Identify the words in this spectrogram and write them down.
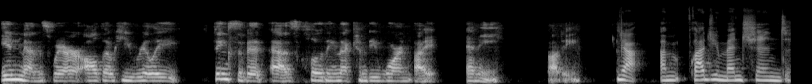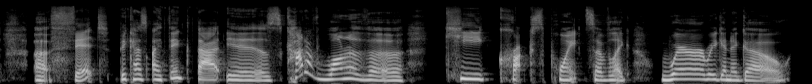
in menswear, although he really thinks of it as clothing that can be worn by anybody. Yeah, I'm glad you mentioned uh, fit because I think that is kind of one of the key crux points of like where are we going to go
